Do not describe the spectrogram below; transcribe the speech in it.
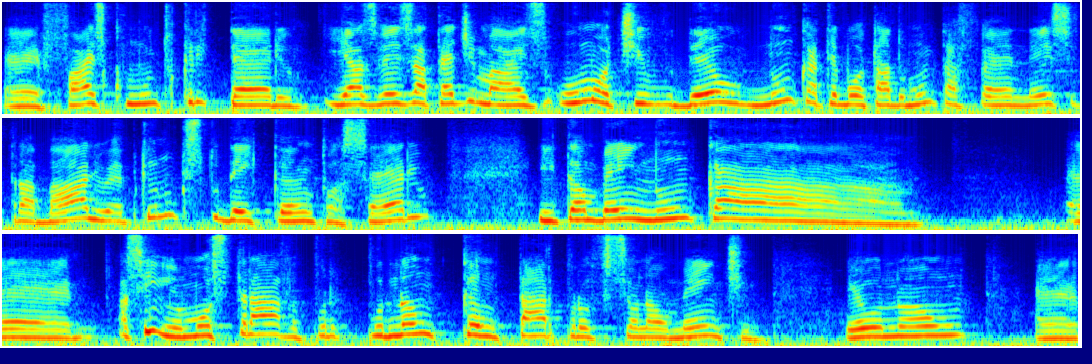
é, faz com muito critério e às vezes até demais. O motivo de eu nunca ter botado muita fé nesse trabalho é porque eu nunca estudei canto a sério e também nunca. É, assim, eu mostrava, por, por não cantar profissionalmente, eu não. É,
